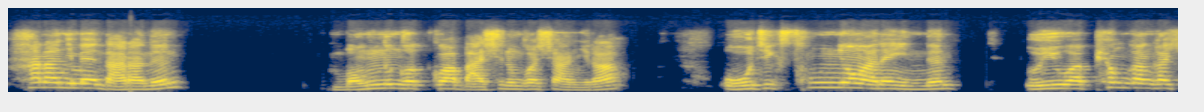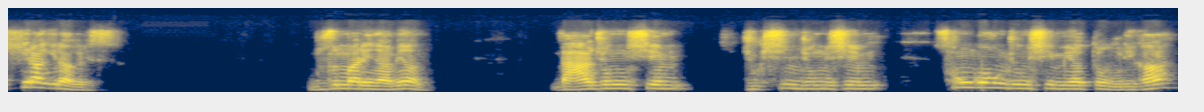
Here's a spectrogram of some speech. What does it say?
하나님의 나라는 먹는 것과 마시는 것이 아니라 오직 성령 안에 있는 의와 평강과 희락이라 그랬어요. 무슨 말이냐면 나 중심, 육신 중심, 성공 중심이었던 우리가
